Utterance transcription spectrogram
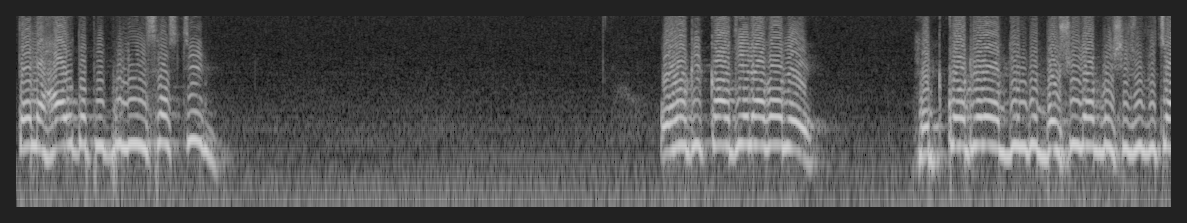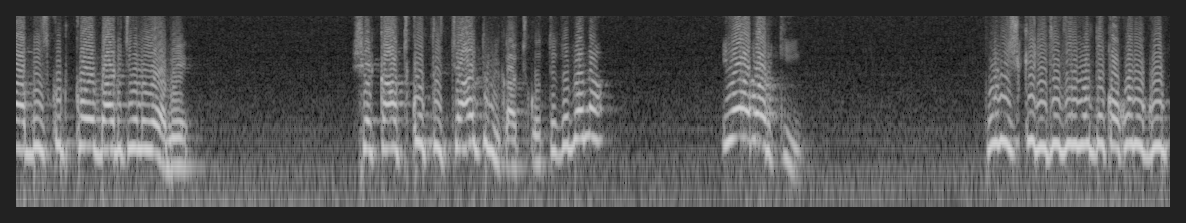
তাহলে how the people will sustain ওনাকে কাজে লাগাবে? হেডকোয়ার্টারে একজনকে বসিয়ে রাখবে, সে শুধু চা, বিস্কুট করে বাড়ি চলে যাবে? সে কাজ করতে চায়, তুমি কাজ করতে দেবে না। এ আবার কি? পুলিশকে নিজেদের মধ্যে কখনো গ্রুপ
